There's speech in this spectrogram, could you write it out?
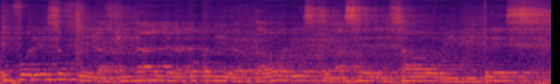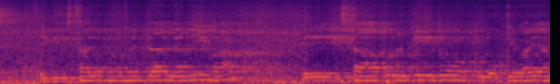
Es por eso que la final de la Copa Libertadores, que va a ser el sábado 23 en el Estadio Monumental de Lima, eh, estaba prohibido lo que vayan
